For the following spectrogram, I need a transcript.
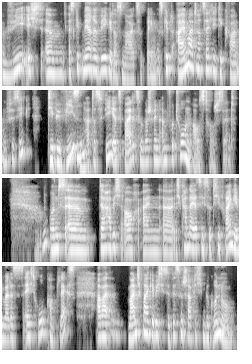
wie ich, ähm, es gibt mehrere Wege, das nahezubringen. Es gibt einmal tatsächlich die Quantenphysik, die bewiesen mhm. hat, dass wir jetzt beide zum Beispiel in einem Photonenaustausch sind. Mhm. Und ähm, da habe ich auch ein, äh, ich kann da jetzt nicht so tief reingehen, weil das ist echt hochkomplex, aber manchmal gebe ich diese wissenschaftlichen Begründungen.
